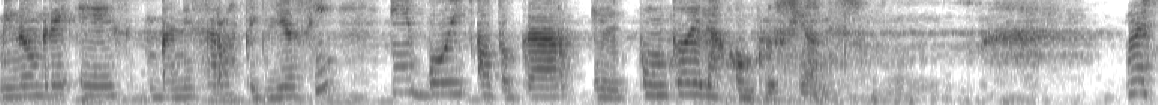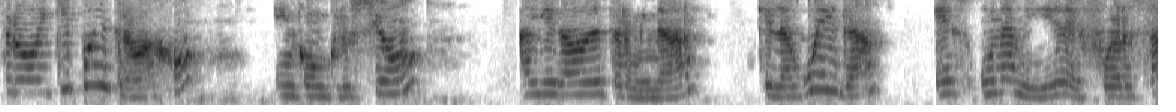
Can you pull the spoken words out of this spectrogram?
Mi nombre es Vanessa Rospigliosi y voy a tocar el punto de las conclusiones. Nuestro equipo de trabajo, en conclusión, ha llegado a determinar que la huelga es una medida de fuerza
